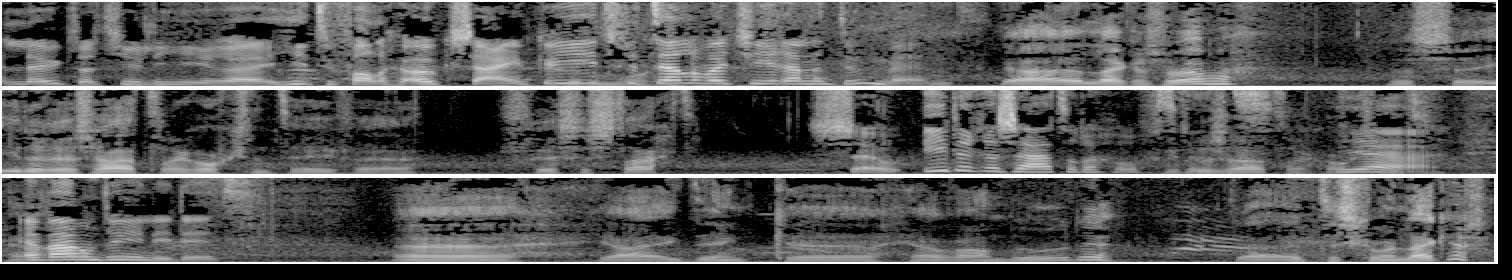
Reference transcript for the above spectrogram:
leuk dat jullie hier, eh, hier toevallig ook zijn. Kun je iets vertellen wat je hier aan het doen bent? Ja, lekker zwemmen. Dus eh, iedere zaterdagochtend even frisse start. Zo, iedere zaterdagochtend. Iedere zaterdagochtend. Ja. Ja. En waarom doen jullie dit? Ja, ik denk, ja, waarom doen we dit? Ja, het is gewoon lekker.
